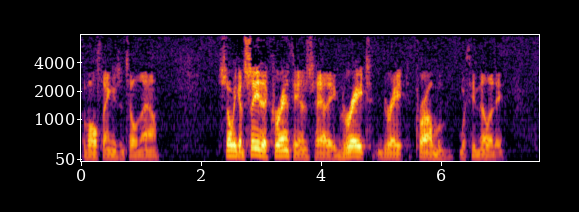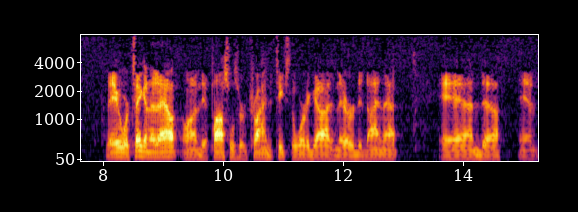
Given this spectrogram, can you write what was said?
of all things until now. So we can see the Corinthians had a great, great problem with humility. They were taking it out on the apostles who were trying to teach the Word of God, and they were denying that. And uh, and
